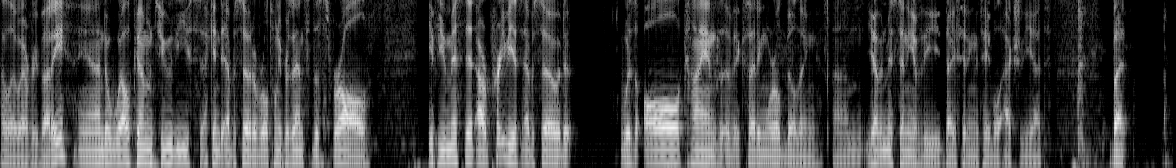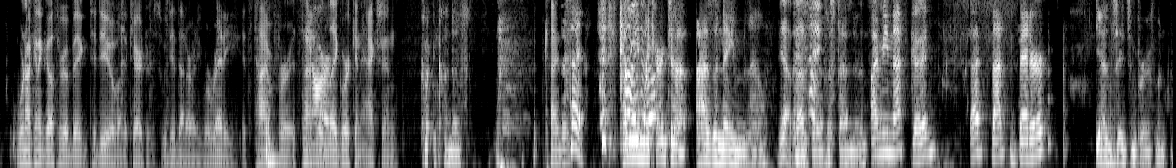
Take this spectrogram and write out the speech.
Hello, everybody, and welcome to the second episode of Roll20 Presents The Sprawl. If you missed it, our previous episode was all kinds of exciting world building. Um, you haven't missed any of the dice hitting the table action yet, but we're not going to go through a big to do about the characters. We did that already. We're ready. It's time for it's time for are. legwork and action. Kind of. kind of. I mean, Kind my character has a name now. Yeah, that's, Instead a that's, standard. that's I mean, that's good. That's that's better. Yeah, it's, it's improvement.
